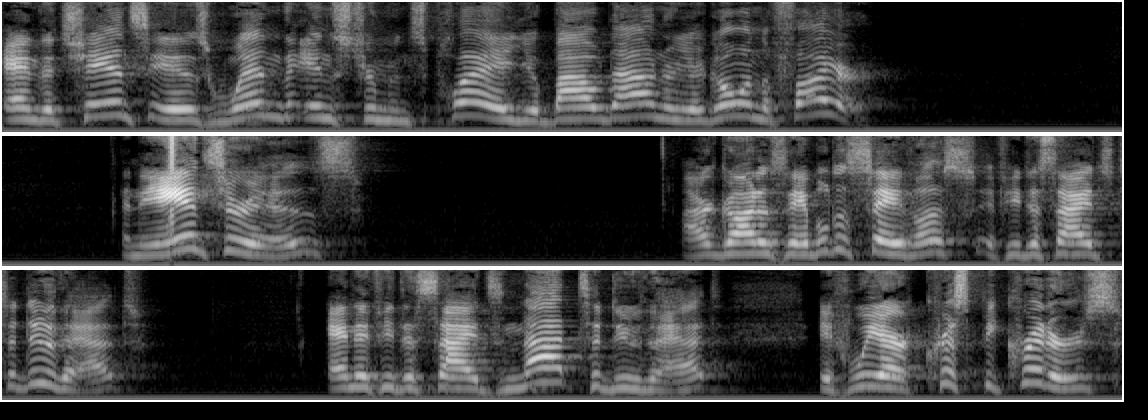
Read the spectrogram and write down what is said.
And the chance is when the instruments play, you bow down or you go in the fire. And the answer is our God is able to save us if He decides to do that. And if He decides not to do that, if we are crispy critters,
